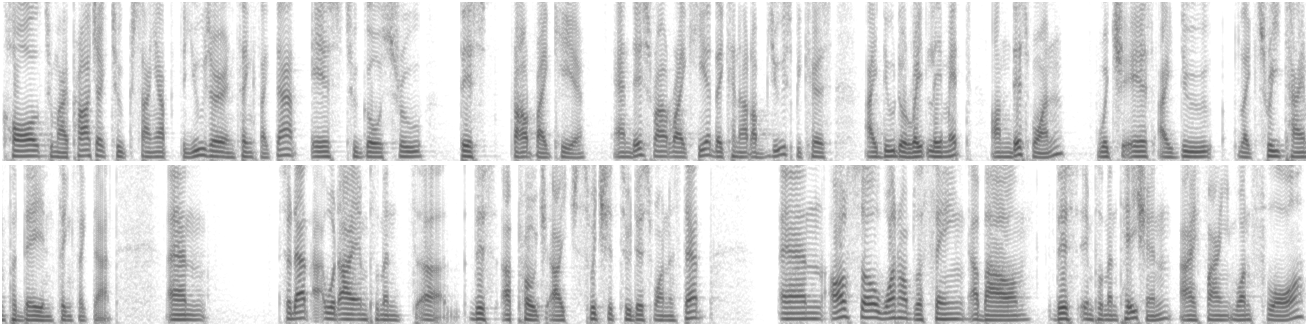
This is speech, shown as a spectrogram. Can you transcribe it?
call to my project to sign up the user and things like that is to go through this route right here. And this route right here they cannot abuse because i do the rate limit on this one which is i do like three times per day and things like that. And so that would i implement uh, this approach. I switch it to this one instead. And also one of the thing about this implementation i find one flaw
